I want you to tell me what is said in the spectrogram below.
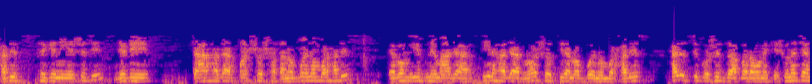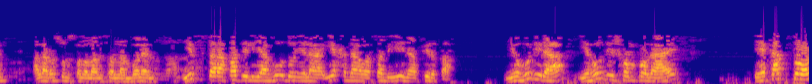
হাদিস থেকে নিয়ে এসেছি, যেটি চার হাজার পাঁচশো সাতানব্বই নম্বর হাদিস এবং ইবনে মাজার তিন হাজার নয়শো তিরানব্বই নম্বর হাদিস। হাদিসটি প্রসিদ্ধ আপনারা অনেকে শুনেছেন। আল্লাহ রসুল সাল্লাহ সাল্লাম বলেন, ইফতারাকাতিল ইয়াহুদ ইলা ইহদা ওয়া ফিরকা। ইহুদিরা, ইহুদি সম্প্রদায় একাত্তর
